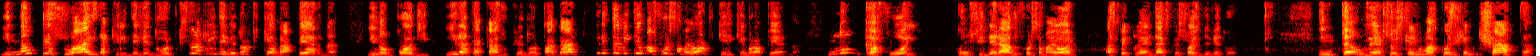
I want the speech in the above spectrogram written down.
e não pessoais daquele devedor. Porque senão aquele devedor que quebra a perna e não pode ir até a casa do credor pagar, ele também tem uma força maior porque ele quebrou a perna. Nunca foi considerado força maior as peculiaridades pessoais do devedor. Então, Verso, eu escrevi uma coisa que é muito chata.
